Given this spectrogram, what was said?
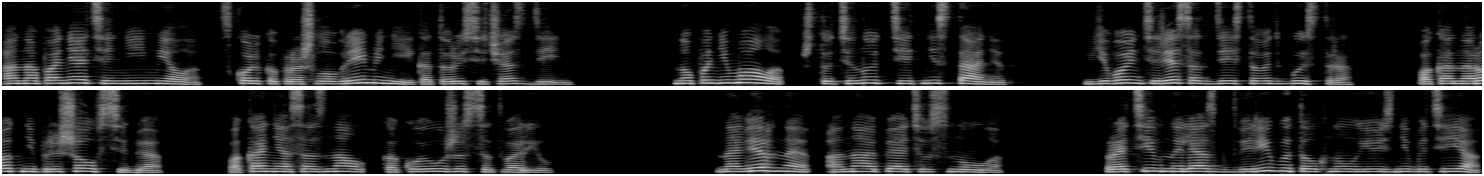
Она понятия не имела, сколько прошло времени и который сейчас день. Но понимала, что тянуть Тит не станет. В его интересах действовать быстро, пока народ не пришел в себя, пока не осознал, какой ужас сотворил. Наверное, она опять уснула, Противный лязг двери вытолкнул ее из небытия,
